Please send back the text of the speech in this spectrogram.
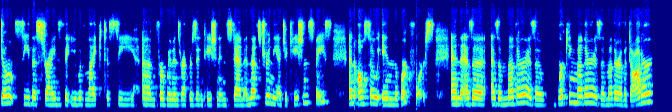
don't see the strides that you would like to see um, for women's representation in STEM. And that's true in the education space and also in the workforce. And as a, as a mother, as a working mother, as a mother of a daughter,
